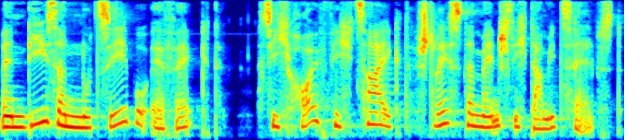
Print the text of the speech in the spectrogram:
Wenn dieser Nocebo-Effekt sich häufig zeigt, stresst der Mensch sich damit selbst.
